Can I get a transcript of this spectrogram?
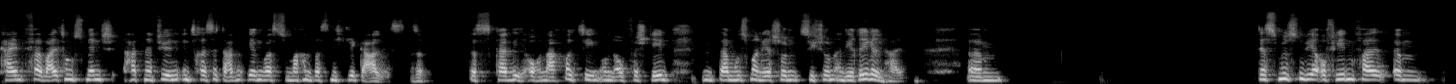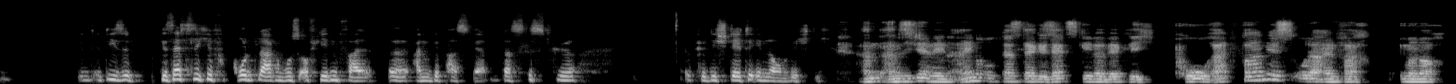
kein Verwaltungsmensch hat natürlich ein Interesse daran, irgendwas zu machen, was nicht legal ist. Also das kann ich auch nachvollziehen und auch verstehen. Da muss man ja schon sich schon an die Regeln halten. Ähm, das müssen wir auf jeden Fall ähm, diese gesetzliche Grundlage muss auf jeden Fall äh, angepasst werden. Das ist für, für die Städte enorm wichtig. Haben, haben Sie denn den Eindruck, dass der Gesetzgeber wirklich pro Radfahren ist oder einfach immer noch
